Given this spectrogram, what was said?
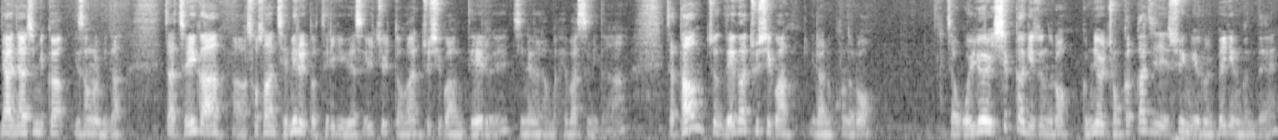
네 안녕하십니까. 이성로입니다. 자 저희가 어, 소소한 재미를 또 드리기 위해서 일주일 동안 주식왕 대회를 진행을 한번 해봤습니다. 자 다음주 내가 주식왕이라는 코너로 자 월요일 시가 기준으로 금요일 종가까지 수익률을 매기는 건데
